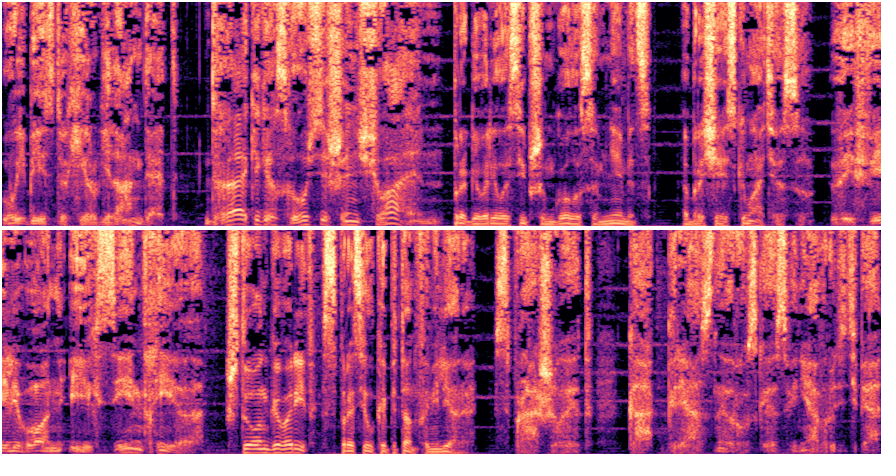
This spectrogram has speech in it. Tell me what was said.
«Wie bist du hier gelandet? Dreckiges russischen Schwein!» проговорил осипшим голосом немец, обращаясь к Матиасу. «Wie viele von ich sind hier?» «Что он говорит?» — спросил капитан фамильяра. «Спрашивает, как грязная русская свинья вроде тебя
